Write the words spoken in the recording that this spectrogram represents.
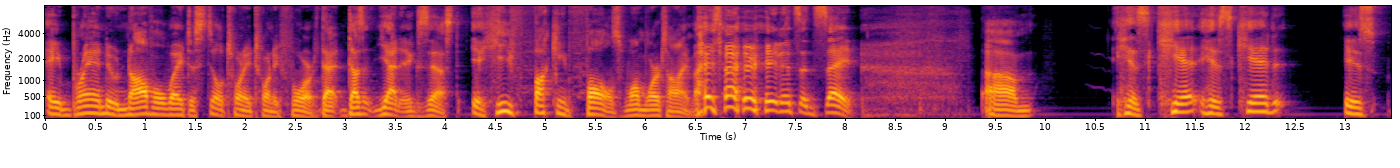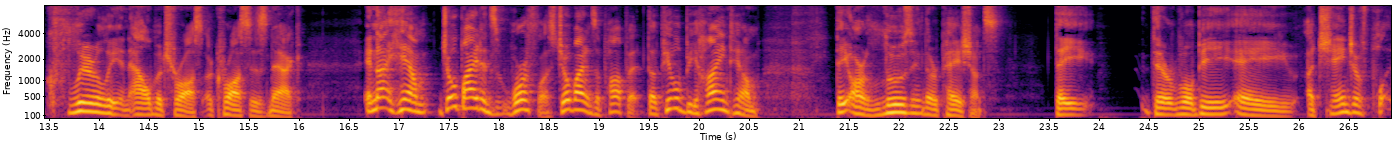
a brand new novel way to steal 2024 that doesn't yet exist. If he fucking falls one more time, I mean, it's insane. Um, his kid, his kid is clearly an albatross across his neck and not him. Joe Biden's worthless. Joe Biden's a puppet. The people behind him, they are losing their patience. They there will be a a change of pl-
